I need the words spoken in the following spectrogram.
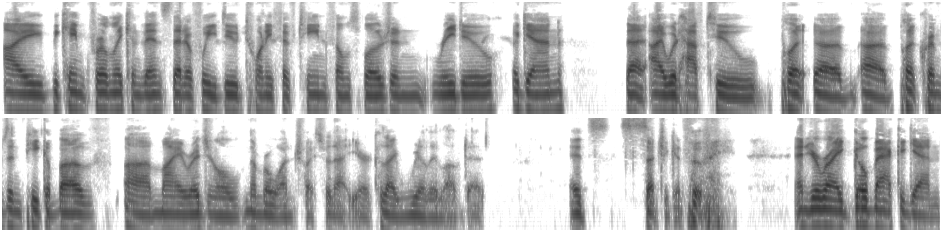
I became firmly convinced that if we do 2015 Film Explosion redo again, that I would have to put uh, uh, put Crimson Peak above uh, my original number one choice for that year because I really loved it. It's such a good movie. And you're right, go back again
